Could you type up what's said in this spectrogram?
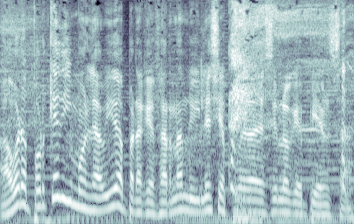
Ahora, ¿por qué dimos la vida para que Fernando Iglesias pueda decir lo que piensa?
